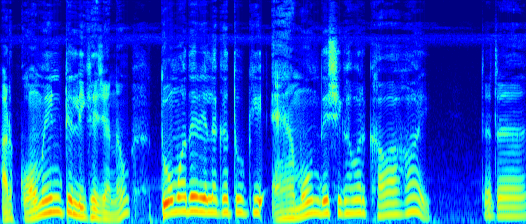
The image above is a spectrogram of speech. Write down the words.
আর কমেন্টে লিখে জানাও, তোমাদের এলাকাতেও কি এমন দেশি খাবার খাওয়া হয়? টাটা।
